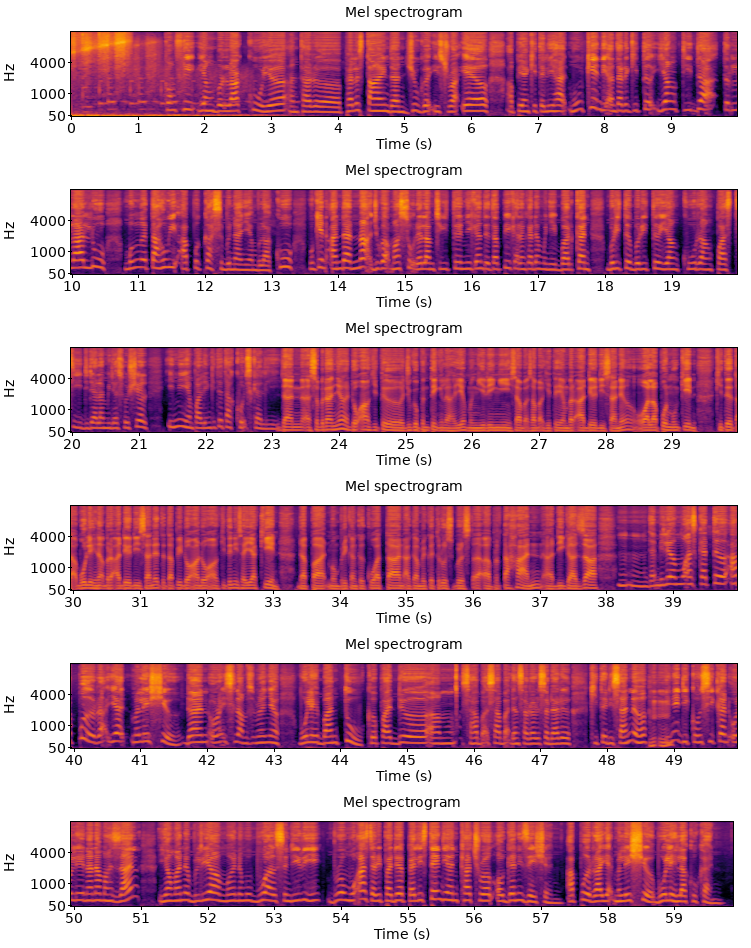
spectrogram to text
Konflik yang berlaku ya antara Palestin dan juga Israel. Apa yang kita lihat mungkin di antara kita yang tidak terlalu mengetahui apakah sebenarnya yang berlaku. Mungkin anda nak juga masuk dalam cerita ni kan tetapi kadang-kadang menyebarkan berita-berita yang kurang pasti di dalam media sosial. Ini yang paling kita takut sekali. Dan uh, sebenarnya doa kita juga pentinglah ya mengiringi sahabat-sahabat kita yang berada di sana. Walaupun mungkin kita tak boleh nak berada di sana tetapi doa-doa kita ni saya yakin dapat memberikan kekuatan agar mereka terus bersta- uh, bertahan uh, di Gaza. Mm-mm. Dan bila Muaz kata apa rakyat Malaysia dan orang Islam sebenarnya boleh bantu kepada um, sahabat-sahabat dan saudara-saudara kita di sana, Mm-mm. ini dikongsikan oleh Nana Mahzan yang mana beliau menemu bual sendiri Bro Muaz daripada Palestinian Cultural Organisation. Apa rakyat Malaysia boleh lakukan?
